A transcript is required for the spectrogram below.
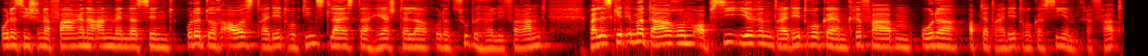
oder Sie schon erfahrene Anwender sind oder durchaus 3D-Druck-Dienstleister, Hersteller oder Zubehörlieferant, weil es geht immer darum, ob Sie Ihren 3D-Drucker im Griff haben oder ob der 3D-Drucker Sie im Griff hat.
